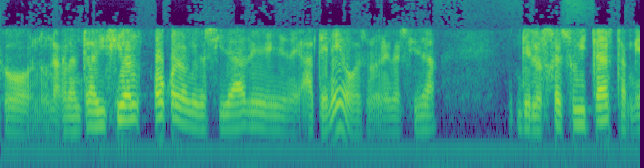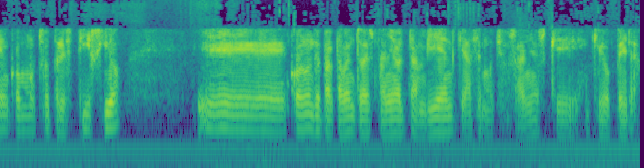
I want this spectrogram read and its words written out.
con una gran tradición, o con la Universidad de Ateneo, es una universidad de los jesuitas, también con mucho prestigio, eh, con un departamento de español también que hace muchos años que, que opera.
